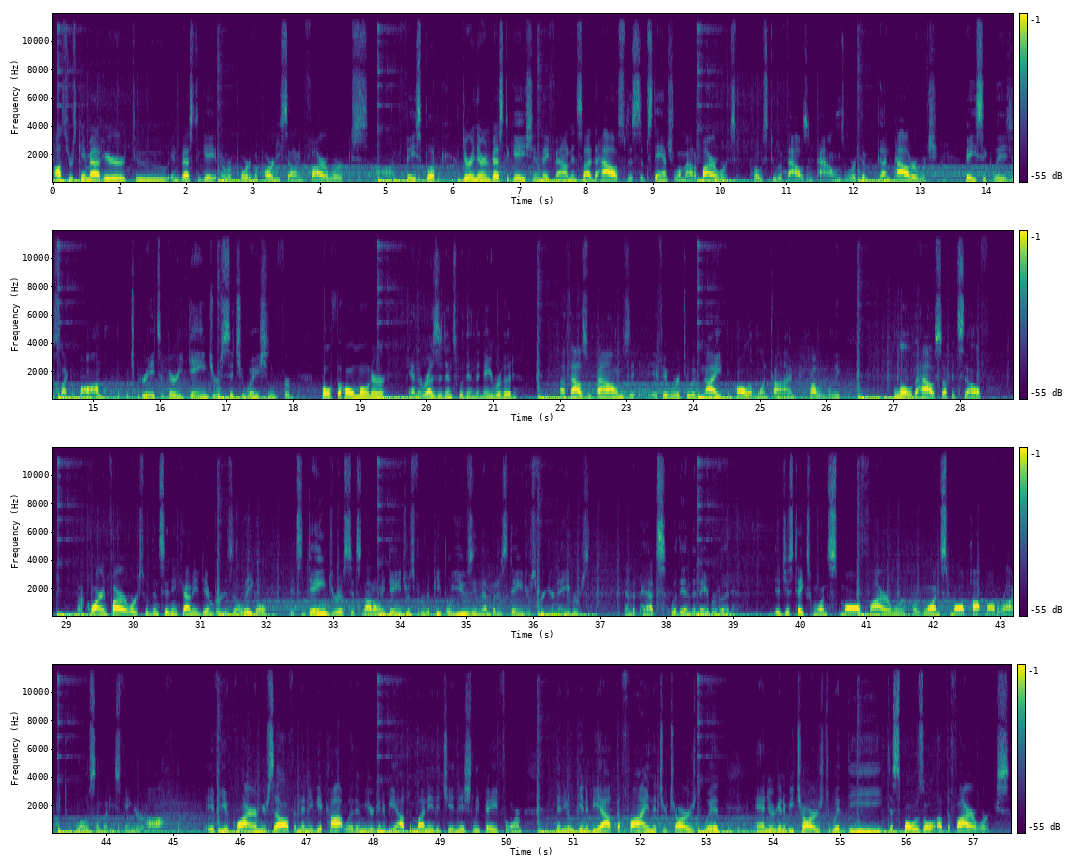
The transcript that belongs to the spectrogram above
Officers came out here to investigate a report of a party selling fireworks on Facebook. During their investigation, they found inside the house a substantial amount of fireworks, close to a thousand pounds worth of gunpowder, which basically is just like a bomb, which creates a very dangerous situation for both the homeowner and the residents within the neighborhood. A thousand pounds, if it were to ignite all at one time, could probably blow the house up itself. Acquiring fireworks within City and County of Denver is illegal. It's dangerous. It's not only dangerous for the people using them, but it's dangerous for your neighbors and the pets within the neighborhood. It just takes one small firework or one small pop bottle rocket to blow somebody's finger off. If you acquire them yourself and then you get caught with them, you're going to be out the money that you initially paid for them. Then you're going to be out the fine that you're charged with, and you're going to be charged with the disposal of the fireworks.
